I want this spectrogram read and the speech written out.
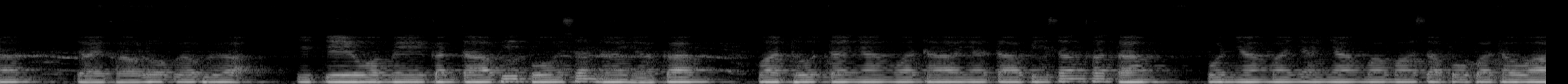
นั้น ใจเคารพเพื่อเพื่อ อิเจวเมกันตาพิปุสนายกังวัตถุตัญญังวันทายตาปิสังคตังปุญญังมัญญังยังมามาสะโพปะทวา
